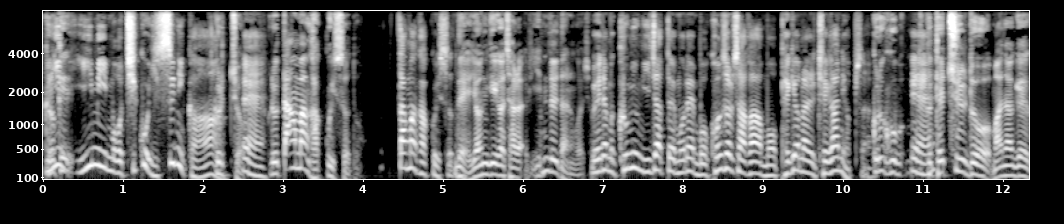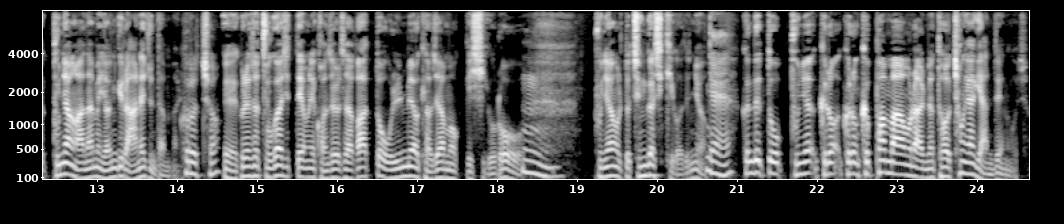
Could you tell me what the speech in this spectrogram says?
그렇게 이미 뭐 짓고 있으니까. 그렇죠. 네. 그리고 땅만 갖고 있어도. 땅만 갖고 있어도. 네, 연기가 잘 힘들다는 거죠. 왜냐하면 금융 이자 때문에 뭐 건설사가 뭐 배견할 재간이 없어요. 그리고 예. 그 대출도 만약에 분양 안 하면 연기를 안 해준단 말이에요. 그렇죠. 예, 그래서 두 가지 때문에 건설사가 또 울며 겨자 먹기식으로 음. 분양을 또 증가시키거든요. 네. 근데 또 분양 그런 그런 급한 마음을 알면 더 청약이 안 되는 거죠.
